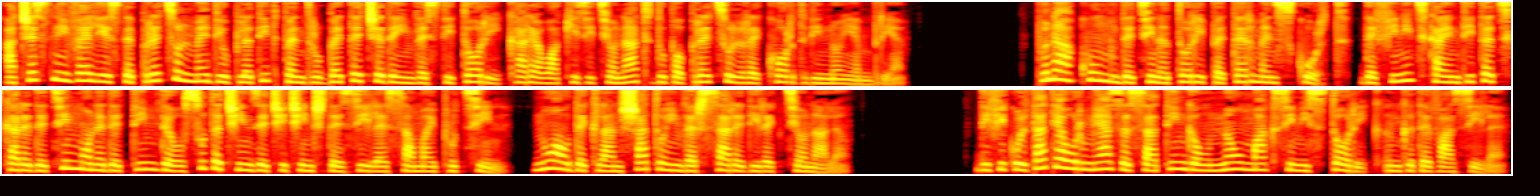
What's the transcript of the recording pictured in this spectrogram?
Acest nivel este prețul mediu plătit pentru BTC de investitorii care au achiziționat după prețul record din noiembrie. Până acum, deținătorii pe termen scurt, definiți ca entități care dețin monede timp de 155 de zile sau mai puțin, nu au declanșat o inversare direcțională. Dificultatea urmează să atingă un nou maxim istoric în câteva zile.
